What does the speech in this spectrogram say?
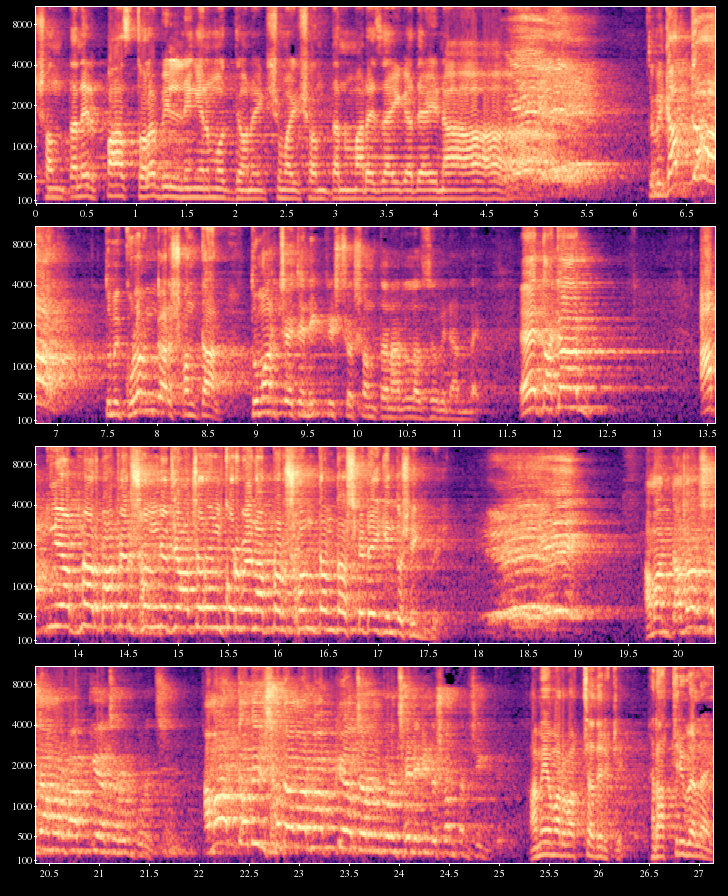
সন্তানের পাঁচতলা বিল্ডিং এর মধ্যে অনেক সময় সন্তান মারে জায়গা দেয় না। তুমি গাদ্দার! তুমি কুলঙ্কার সন্তান, তোমার চাইতে নিকৃষ্ট সন্তান আল্লাহ জবিন আল্লাহ এ, তাকান! আপনি আপনার বাপের সঙ্গে যে আচরণ করবেন, আপনার সন্তানটা সেটাই কিন্তু শিখবে। আমার দাদার সাথে আমার বাপকে আচরণ করেছে? আমার দাদির সাথে আমার বাপকে আচরণ করেছে এটা কিন্তু সন্তান শিখবে। আমি আমার বাচ্চাদেরকে রাত্রিবেলায়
